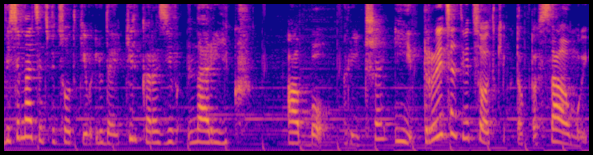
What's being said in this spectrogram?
18% людей кілька разів на рік або рідше. І 30%, тобто самий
